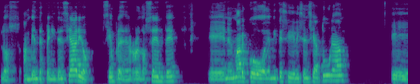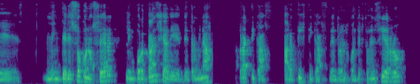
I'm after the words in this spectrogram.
los ambientes penitenciarios, siempre desde el rol docente. en el marco de mi tesis de licenciatura, me interesó conocer la importancia de determinadas prácticas artísticas dentro de los contextos de encierro,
